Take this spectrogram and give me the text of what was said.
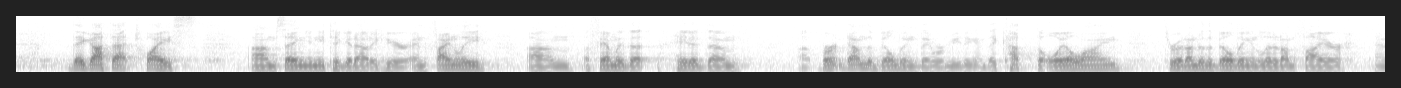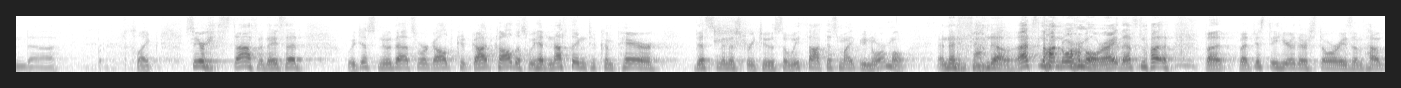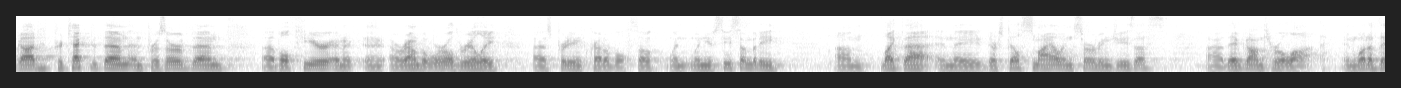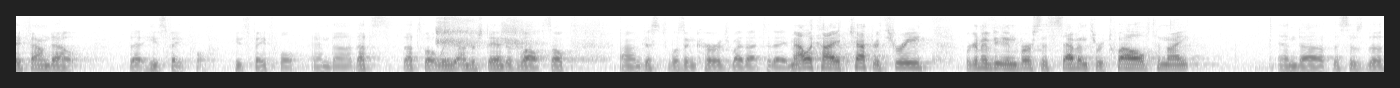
they got that twice um, saying, you need to get out of here. And finally, um, a family that hated them uh, burnt down the building they were meeting in. They cut the oil line, threw it under the building, and lit it on fire. And, uh, like, serious stuff. And they said, we just knew that's where God, God called us. We had nothing to compare this ministry to. So we thought this might be normal. And then found out that's not normal, right? That's not, but, but just to hear their stories of how God protected them and preserved them, uh, both here and uh, around the world, really, uh, is pretty incredible. So when, when you see somebody um, like that and they, they're still smiling, serving Jesus, uh, they've gone through a lot. And what have they found out? That He's faithful. He's faithful. And uh, that's, that's what we understand as well. So um, just was encouraged by that today. Malachi chapter 3, we're going to be in verses 7 through 12 tonight. And uh, this is the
